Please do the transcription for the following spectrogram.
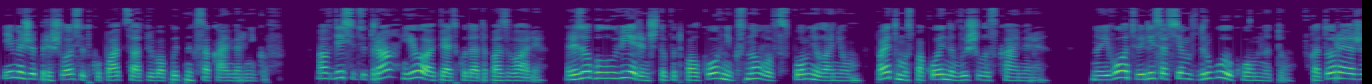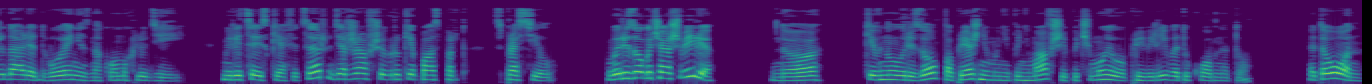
Ими же пришлось откупаться от любопытных сокамерников. А в десять утра его опять куда-то позвали. Резо был уверен, что подполковник снова вспомнил о нем, поэтому спокойно вышел из камеры. Но его отвели совсем в другую комнату, в которой ожидали двое незнакомых людей. Милицейский офицер, державший в руке паспорт, спросил. «Вы Резо Гачашвили?» «Да», — кивнул Резо, по-прежнему не понимавший, почему его привели в эту комнату. «Это он»,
